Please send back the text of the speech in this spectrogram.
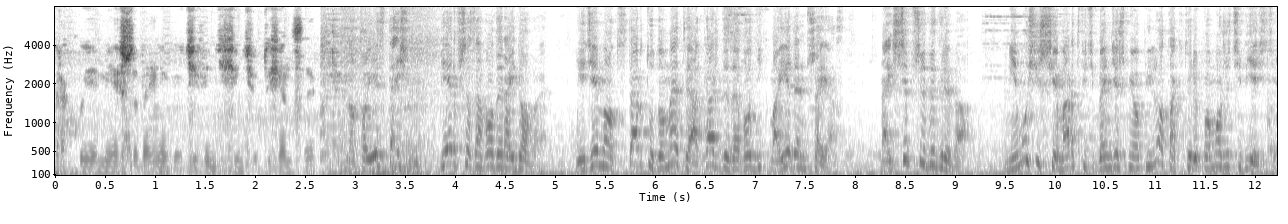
brakuje mi jeszcze do niego 90 tysięcy. No to jesteśmy! Pierwsze zawody rajdowe. Jedziemy od startu do mety, a każdy zawodnik ma jeden przejazd. Najszybszy wygrywa. Nie musisz się martwić, będziesz miał pilota, który pomoże ci w jeździe.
